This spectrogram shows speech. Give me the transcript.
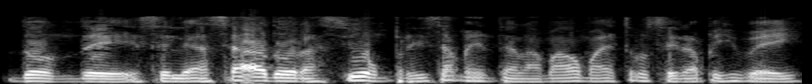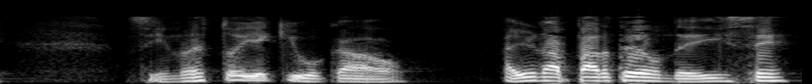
donde se le hace adoración precisamente al amado maestro Serapis Bey, si no estoy equivocado, hay una parte donde dice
